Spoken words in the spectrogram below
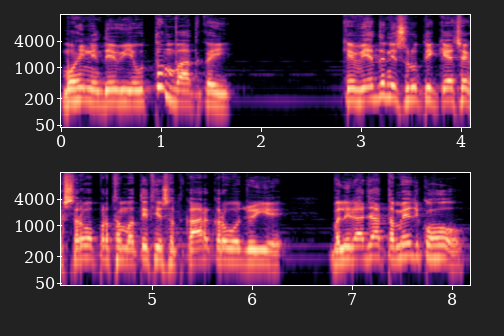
મોહિની દેવીએ ઉત્તમ વાત કહી કે વેદની શ્રુતિ કહે છે કે સર્વપ્રથમ અતિથિ સત્કાર કરવો જોઈએ. બલિરાજા, તમે જ કહો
